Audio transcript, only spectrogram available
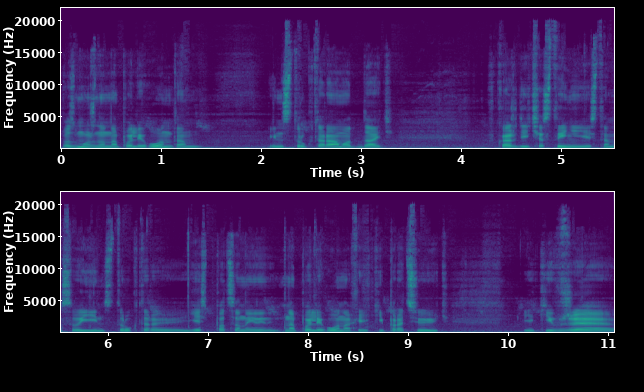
Возможно, на полігон там інструкторам віддати. В кожній частині є там свої інструктори. Є пацани на полігонах, які працюють, які вже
